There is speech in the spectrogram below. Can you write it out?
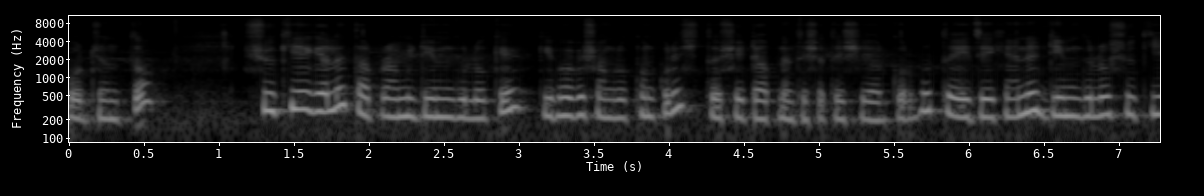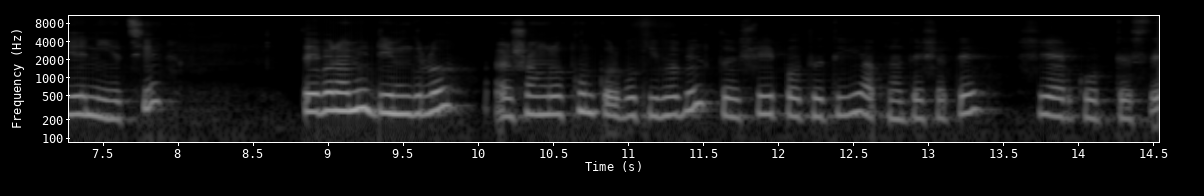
পর্যন্ত। শুকিয়ে গেলে তারপর আমি ডিমগুলোকে কীভাবে সংরক্ষণ করি তো সেটা আপনাদের সাথে শেয়ার করব। তো এই যে এখানে ডিমগুলো শুকিয়ে নিয়েছি, তো এবার আমি ডিমগুলো সংরক্ষণ করব কীভাবে? তো সেই পদ্ধতি আপনাদের সাথে শেয়ার করতেছি।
